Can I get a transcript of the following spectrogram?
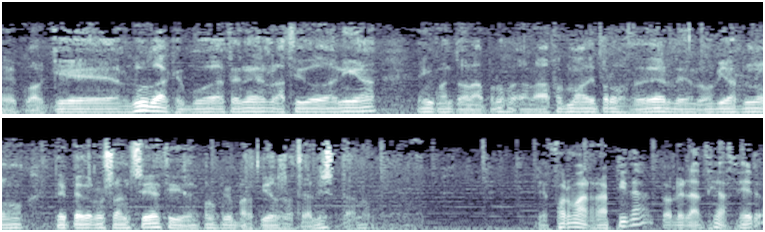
eh, cualquier duda que pueda tener la ciudadanía en cuanto a la, a la, forma de proceder del gobierno de Pedro Sánchez y del propio Partido Socialista, ¿no? De forma rápida, tolerancia cero,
